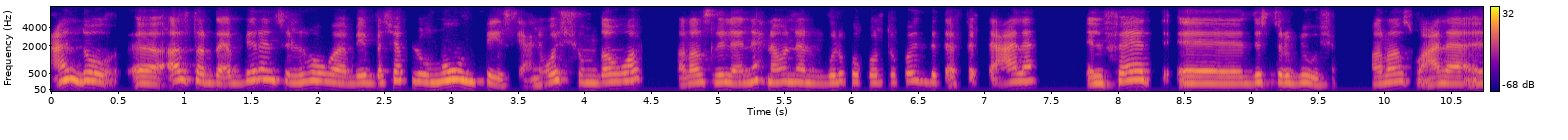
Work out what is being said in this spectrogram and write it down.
عنده altered appearance اللي هو بيبقى شكله moon face يعني وشه مدور خلاص ليه لأن إحنا قلنا ال glucocorticoid بت affect على ال fat distribution خلاص وعلى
